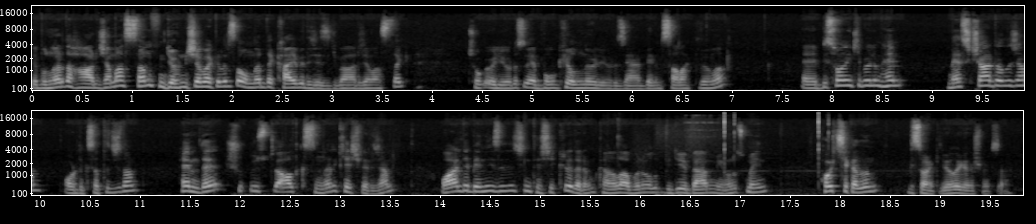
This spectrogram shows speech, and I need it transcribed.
Ve bunları da harcamazsam görünüşe bakılırsa onları da kaybedeceğiz gibi harcamazsak. Çok ölüyoruz ve bok yolunu ölüyoruz yani benim salaklığıma. E, bir sonraki bölüm hem Mask Shard alacağım oradaki satıcıdan hem de şu üst ve alt kısımları keşfedeceğim. O halde beni izlediğiniz için teşekkür ederim. Kanala abone olup videoyu beğenmeyi unutmayın. Hoşçakalın. Bir sonraki videoda görüşmek üzere.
